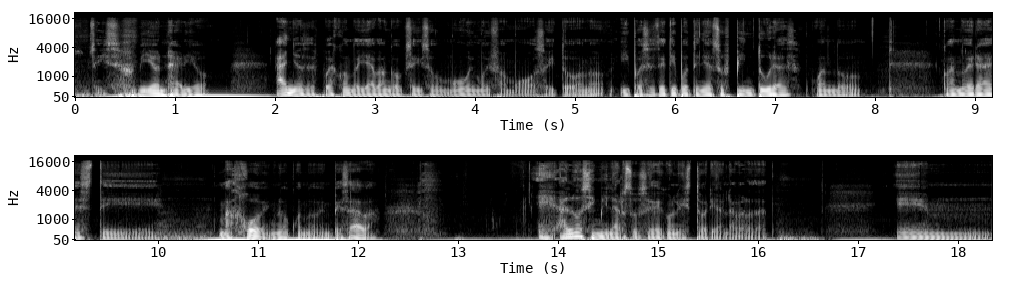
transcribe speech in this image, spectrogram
se hizo millonario años después cuando ya Van Gogh se hizo muy muy famoso y todo, ¿no? Y pues este tipo tenía sus pinturas cuando cuando era este más joven, ¿no? Cuando empezaba. Eh, algo similar sucede con la historia, la verdad. Em,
